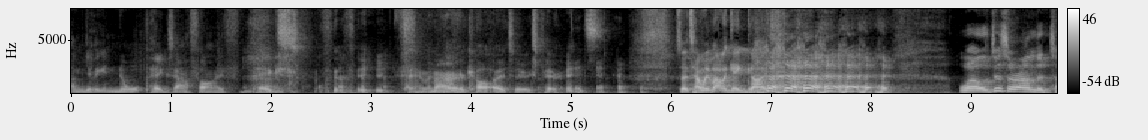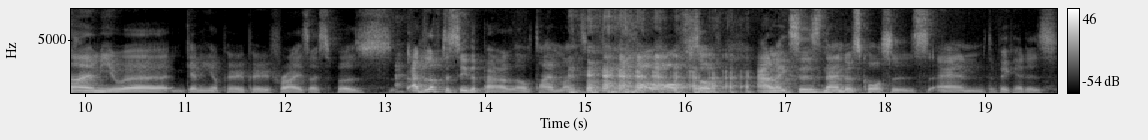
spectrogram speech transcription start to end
I'm giving it naught pigs out of five pigs for the Mario Kart O2 experience. So tell me about the gig, guys. Well, just around the time you were getting your peri peri fries, I suppose I'd love to see the parallel timelines of, of, of sort of Alex's Nando's courses and the big hitters.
